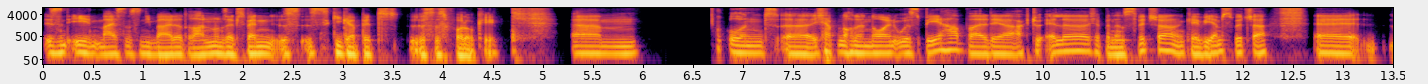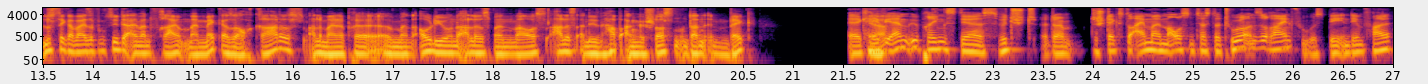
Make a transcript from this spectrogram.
sind eh meistens nie beide dran und selbst wenn es ist Gigabit, ist es voll okay. Ähm, und äh, ich habe noch einen neuen USB-Hub, weil der aktuelle, ich habe einen Switcher, einen KVM-Switcher, äh, lustigerweise funktioniert der einwandfrei mit meinem Mac, also auch gerade, alle meine, äh, mein Audio und alles, mein Maus, alles an den Hub angeschlossen und dann im Back. Äh, KVM ja. übrigens, der switcht, da steckst du einmal Maus und Tastatur und so rein, für USB in dem Fall.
